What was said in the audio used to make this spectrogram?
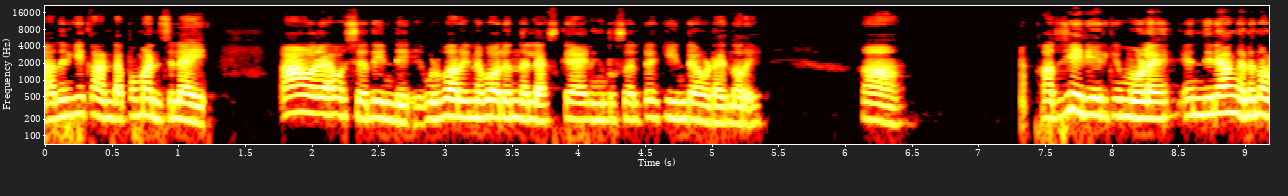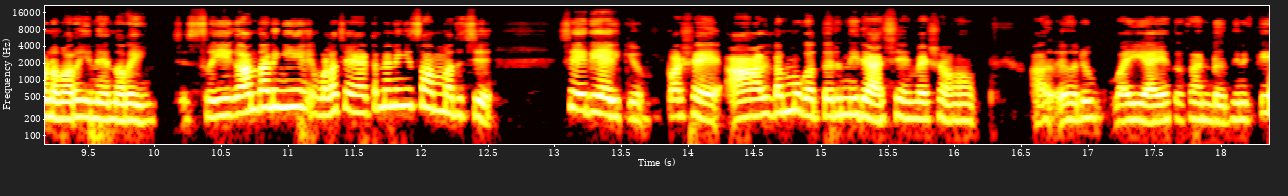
അതെനിക്ക് കണ്ടപ്പോൾ മനസ്സിലായി. ആ ഒരു അവശത ഉണ്ട് ഇവൾ പറയുന്ന പോലെ ഒന്നല്ല സ്കാനിങ് റിസൾട്ട് ഒക്കെ ഉണ്ട് അവിടെ എന്ന് പറയും. ആ. അത് ശരിയായിരിക്കും മോളെ. എന്തിനാ അങ്ങനെ നുണ പറയുന്നതെന്ന് പറയും. ശ്രീകാന്താണെങ്കിൽ ഇവളെ ചേട്ടനാണെങ്കിൽ സമ്മതിച്ച് ശരിയായിരിക്കും. പക്ഷേ ആളുടെ മുഖത്തൊരു നിരാശയും വിഷമവും ഒരു വയ്യായൊക്കെ കണ്ട് നിനക്ക്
